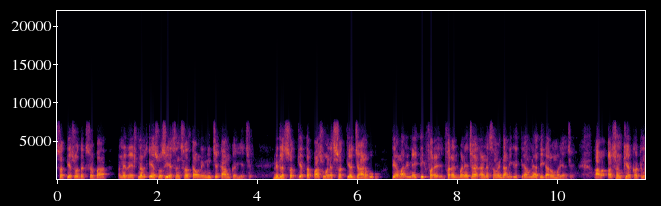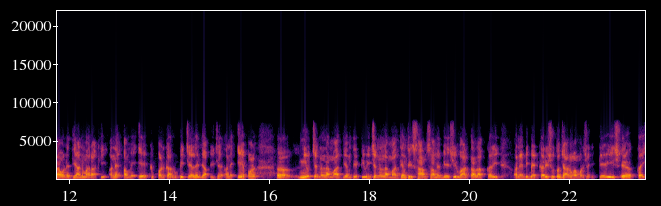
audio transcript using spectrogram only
સત્યશોધક સભા અને રેશનલ એસોસિએશન સંસ્થાઓની નીચે કામ કરીએ છીએ. એટલે સત્ય તપાસવું અને સત્ય જાણવું તે અમારી નૈતિક ફરજ બને છે અને સંવૈધાનિક રીતે અમને અધિકારો મળ્યા છે. આવા અસંખ્ય ઘટનાઓને ધ્યાનમાં રાખી અને અમે એક પડકારરૂપી ચેલેન્જ આપી છે અને એ પણ ન્યૂઝ ચેનલના માધ્યમથી, ટીવી ચેનલના માધ્યમથી સામ સામે બેસી વાર્તાલાપ કરી અને ડિબેટ કરીશું તો જાણવા મળશે કે કેવી કઈ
